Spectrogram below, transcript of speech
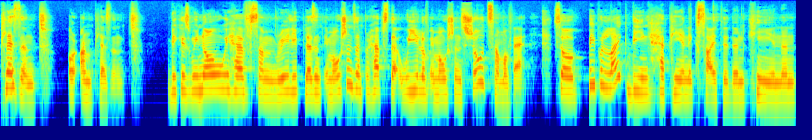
pleasant or unpleasant. Because we know we have some really pleasant emotions, and perhaps that wheel of emotions showed some of that. So people like being happy and excited and keen and,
